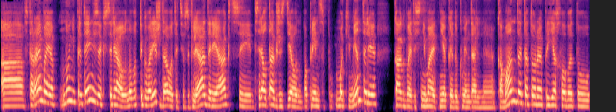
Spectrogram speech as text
А вторая моя, ну, не претензия к сериалу, но вот ты говоришь, да, вот эти взгляды, реакции. Сериал также сделан по принципу мокюментари, как бы это снимает некая документальная команда, которая приехала в эту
